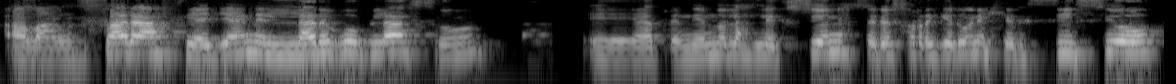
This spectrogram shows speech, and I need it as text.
avanzar hacia allá en el largo plazo, eh, aprendiendo las lecciones, pero eso requiere un ejercicio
